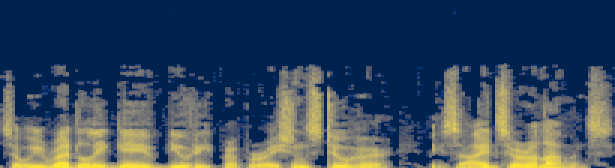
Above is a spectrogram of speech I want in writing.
So he readily gave beauty preparations to her, besides her allowance.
